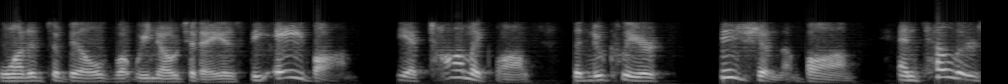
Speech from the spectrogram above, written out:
wanted to build what we know today as the A bomb, the atomic bomb, the nuclear fission bomb. And Teller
